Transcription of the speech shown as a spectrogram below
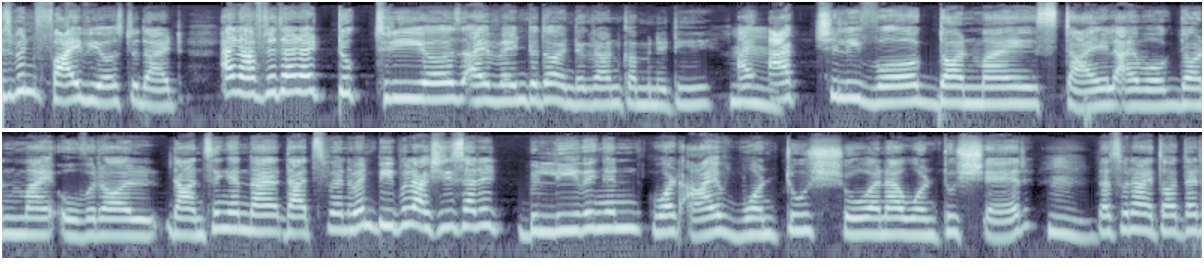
it's been 5 years to that and after that i took 3 years i went to the underground community i Hmm. actually worked on my style i worked on my overall dancing and that that's when when people actually started believing in what i want to show and i want to share Hmm. that's when i thought that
